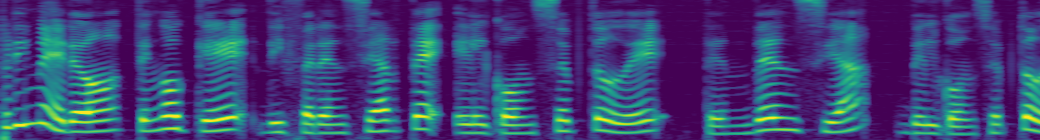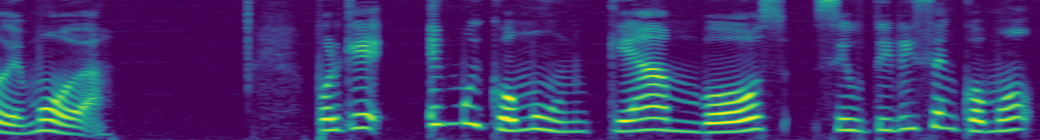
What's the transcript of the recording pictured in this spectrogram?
primero tengo que diferenciarte el concepto de tendencia del concepto de moda. Porque es muy común que ambos se utilicen como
